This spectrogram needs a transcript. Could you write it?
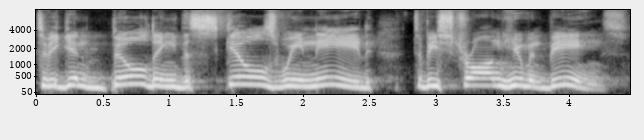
to begin building the skills we need to be strong human beings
